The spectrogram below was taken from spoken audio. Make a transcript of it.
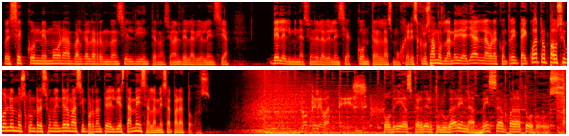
pues, se conmemora, valga la redundancia, el Día Internacional de la Violencia de la eliminación de la violencia contra las mujeres. Cruzamos la media ya, la hora con 34. Pausa y volvemos con un resumen de lo más importante del día. Esta mesa, la mesa para todos. No te levantes. Podrías perder tu lugar en la mesa para todos.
